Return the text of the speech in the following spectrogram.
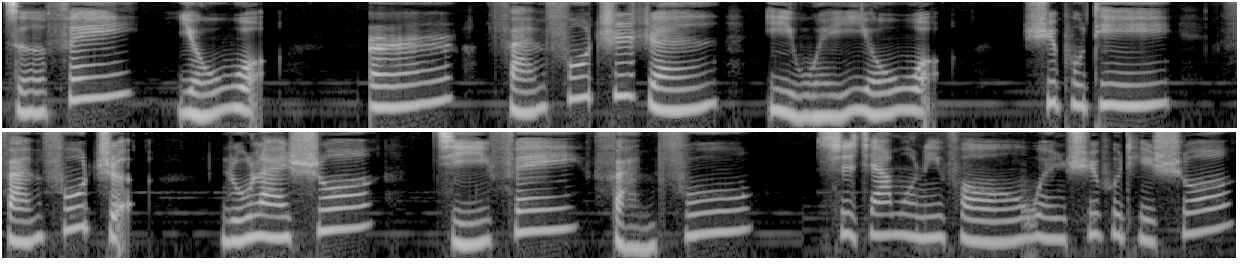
则非有我。而凡夫之人以为有我。须菩提。凡夫者，如来说即非凡夫。释迦牟尼佛问须菩提说：“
